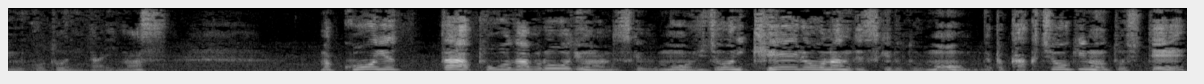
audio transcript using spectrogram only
うことになります。まあ、こういったポーダブルオーディオなんですけれども、非常に軽量なんですけれども、やっぱ拡張機能として、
